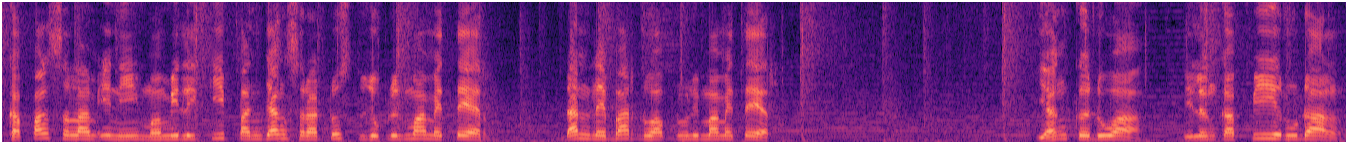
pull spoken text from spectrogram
Kapal selam ini memiliki panjang 175 meter dan lebar 25 meter. Yang kedua, dilengkapi rudal.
